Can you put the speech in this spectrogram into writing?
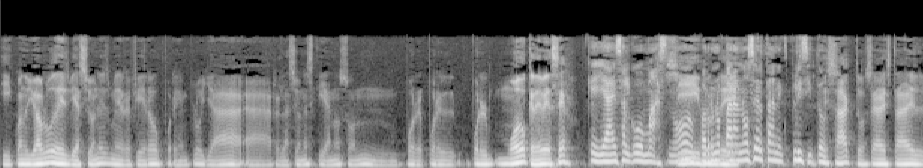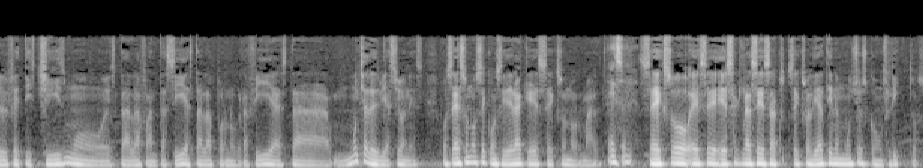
Y cuando yo hablo de desviaciones me refiero, por ejemplo, ya a relaciones que ya no son por, por, el, por el modo que debe ser que ya es algo más, ¿no? para no ser tan explícitos. Exacto, o sea, está el fetichismo, está la fantasía, está la pornografía, está muchas desviaciones. O sea, eso no se considera que es sexo normal. Eso. Sexo, ese, esa clase de sexualidad tiene muchos conflictos.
